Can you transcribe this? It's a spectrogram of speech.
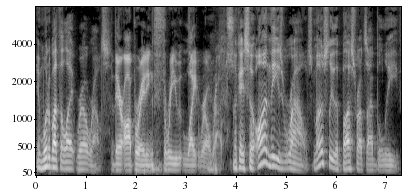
And what about the light rail routes? They're operating three light rail mm. routes. Okay, so on these routes, mostly the bus routes, I believe,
